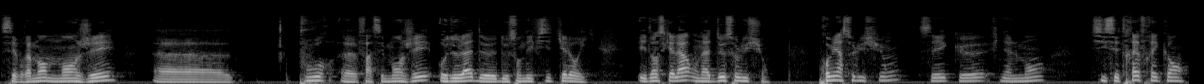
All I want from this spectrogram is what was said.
C'est vraiment manger euh, pour, euh, enfin, c'est manger au-delà de, de, son déficit calorique. Et dans ce cas-là, on a deux solutions. Première solution, c'est que finalement, si c'est très fréquent,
